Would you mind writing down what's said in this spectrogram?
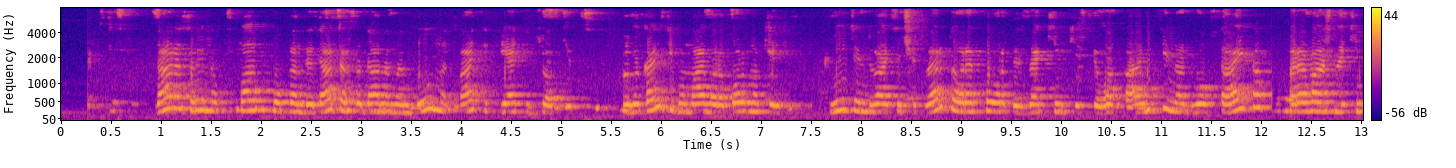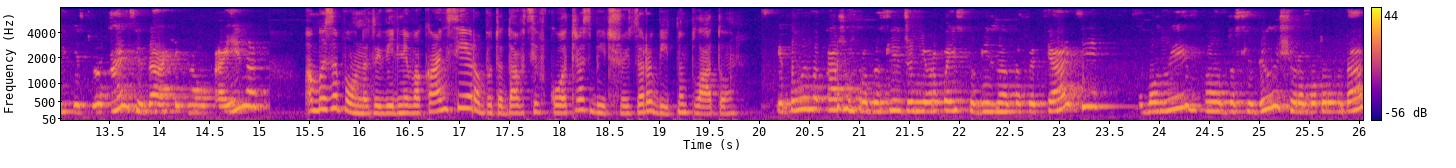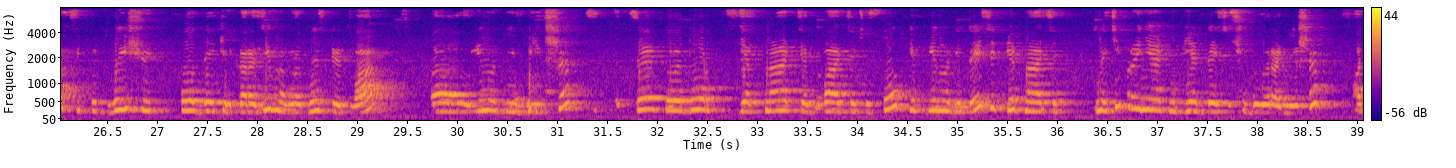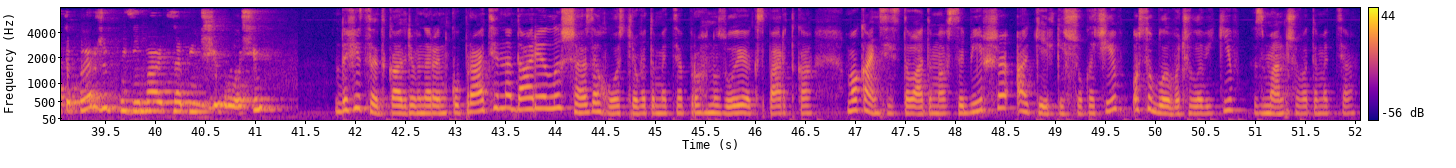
Зараз ринок впав по кандидатах за даними НБУ на 25%. По вакансій ми маємо рекордну кількість. Квітень 24-го рекорди за кількістю вакансій на двох сайтах. Переважна кількість вакансій Західна Україна. Аби заповнити вільні вакансії, роботодавці вкотре збільшують заробітну плату. І коли ми кажемо про дослідження Європейської бізнес-асоціації, вони е, дослідили, що роботодавці підвищують по декілька разів на виробництві два, е, іноді більше. Це коридор 15-20%, іноді 10-15%. Не ті прийнятні 5-10, що були раніше, а тепер вже підіймають на більші гроші. Дефіцит кадрів на ринку праці надалі лише загострюватиметься, прогнозує експертка. Вакансій ставатиме все більше, а кількість шукачів, особливо чоловіків, зменшуватиметься.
